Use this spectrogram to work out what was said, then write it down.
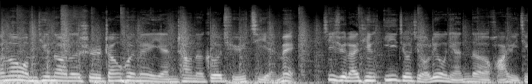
刚刚我们听到的是张惠妹演唱的歌曲《姐妹》，继续来听1996年的华语经典。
